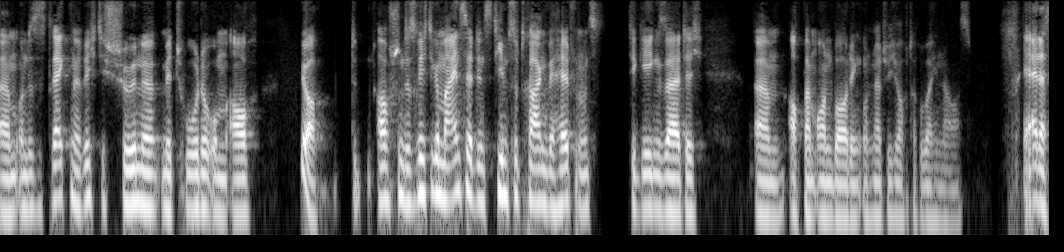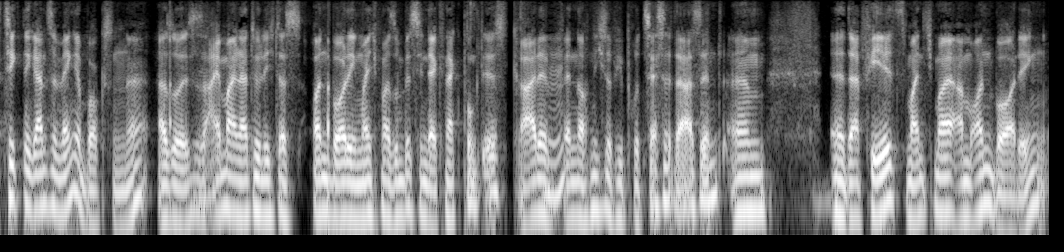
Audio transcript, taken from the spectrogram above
Ähm, und es ist direkt eine richtig schöne Methode, um auch, ja, auch schon das richtige Mindset ins Team zu tragen. Wir helfen uns hier gegenseitig, ähm, auch beim Onboarding und natürlich auch darüber hinaus. Ja, das tickt eine ganze Menge Boxen. Ne? Also es ist einmal natürlich, dass Onboarding manchmal so ein bisschen der Knackpunkt ist, gerade mhm. wenn noch nicht so viele Prozesse da sind. Ähm, äh, da fehlt es manchmal am Onboarding.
